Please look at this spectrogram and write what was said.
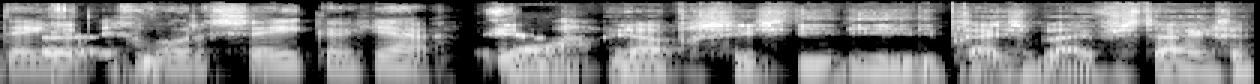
ik tegenwoordig zeker, ja. Ja, ja precies. Die, die, die prijzen blijven stijgen.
